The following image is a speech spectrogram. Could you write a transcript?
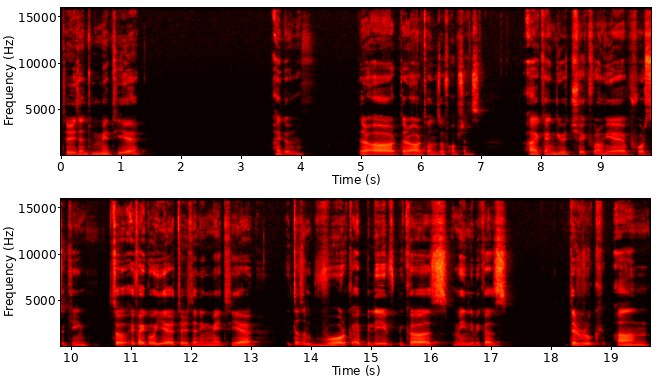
threaten to mate here I don't know. There are there are tons of options. I can give a check from here, force the king. So if I go here, threatening mate here, it doesn't work, I believe, because mainly because the rook on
